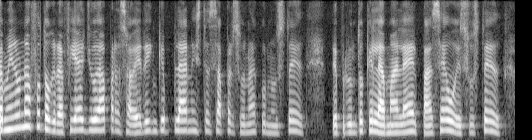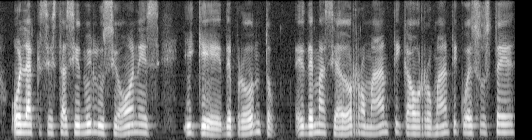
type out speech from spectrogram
También una fotografía ayuda para saber en qué plan está esa persona con usted. De pronto que la mala del paseo es usted o la que se está haciendo ilusiones y que de pronto es demasiado romántica o romántico es usted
